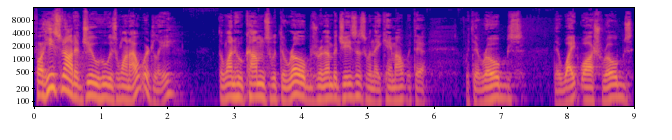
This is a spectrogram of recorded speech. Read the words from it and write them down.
For he's not a Jew who is one outwardly the one who comes with the robes. Remember Jesus when they came out with their, with their robes, their whitewashed robes,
